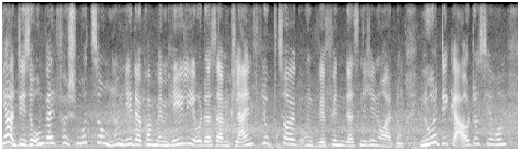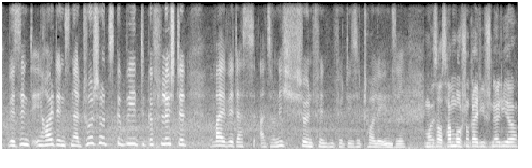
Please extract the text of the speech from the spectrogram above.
Ja, diese Umweltverschmutzung. Ne? Jeder kommt mit dem Heli oder seinem Kleinflugzeug und wir finden das nicht in Ordnung. Nur dicke Autos hier rum. Wir sind heute ins Naturschutzgebiet geflüchtet, weil wir das also nicht schön finden für diese tolle Insel. Man ist aus Hamburg schon relativ schnell hier.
